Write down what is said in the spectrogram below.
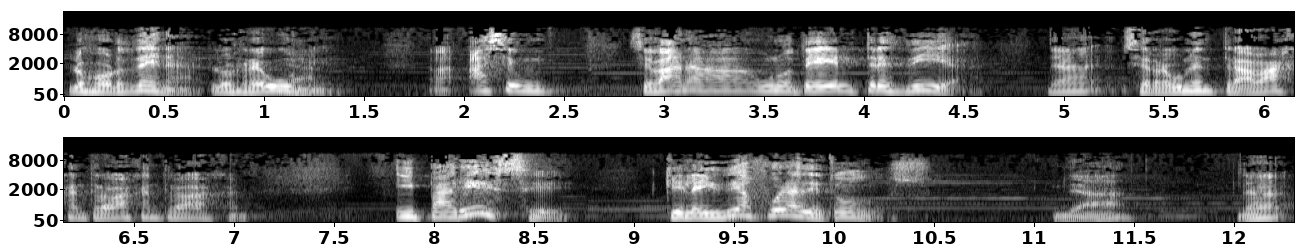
los ordena, los reúne, ah, hace un, se van a un hotel tres días, ¿ya? se reúnen, trabajan, trabajan, trabajan. Y parece que la idea fuera de todos. Ya. ¿ya?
